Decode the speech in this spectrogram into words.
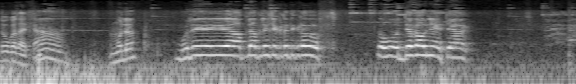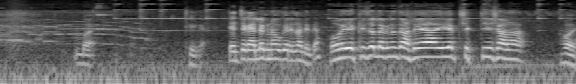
दोघच आहेत का? हा. मुलं? मुली आपल्या आपल्या जिकडे तिकडे उद्योगावने येत्या. बर. ठीक आहे. त्यांचे काय लग्न वगैरे झाले का? हो एकीचं लग्न झालंय एक शिकती शाळा. होय.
